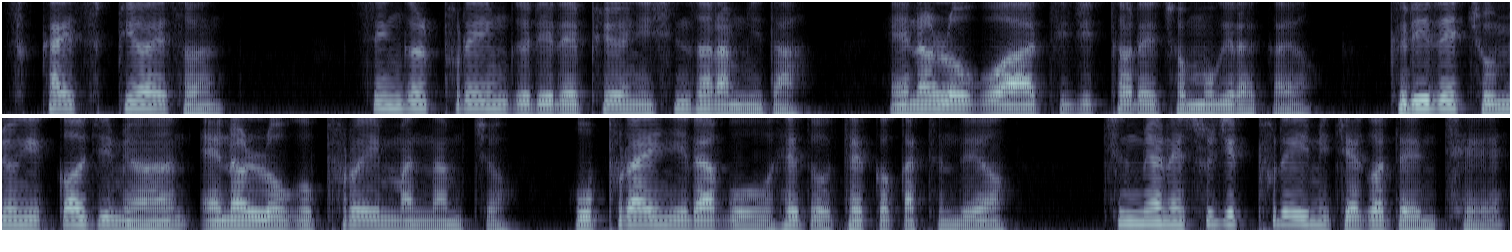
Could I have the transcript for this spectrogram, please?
스카이스피어에선 싱글 프레임 그릴의 표현이 신선합니다. 애널로그와 디지털의 접목이랄까요? 그릴의 조명이 꺼지면 애널로그 프레임만 남죠. 오프라인이라고 해도 될 것 같은데요. 측면의 수직 프레임이 제거된 채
